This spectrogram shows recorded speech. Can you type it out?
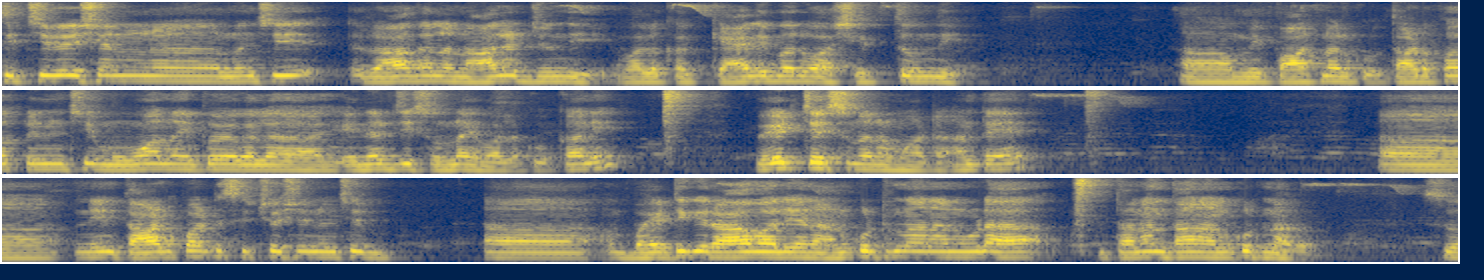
సిచ్యువేషన్ నుంచి రాగల నాలెడ్జ్ ఉంది వాళ్ళకి క్యాలిబర్ ఆ శక్తి ఉంది. మీ పార్ట్నర్కు. థర్డ్ పార్టీ నుంచి మూవ్ ఆన్ అయిపోగల ఎనర్జీస్ ఉన్నాయి వాళ్ళకు. కానీ వెయిట్ చేస్తున్నారు అనమాట అంటే నేను థర్డ్ పార్టీ సిచ్యువేషన్ నుంచి బయటికి రావాలి అని అనుకుంటున్నానని కూడా తనని తాను అనుకుంటున్నారు. సో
